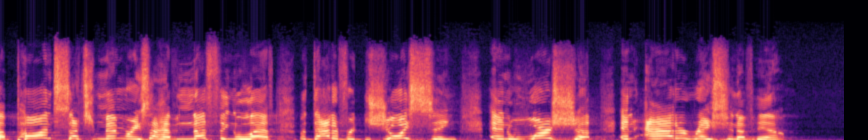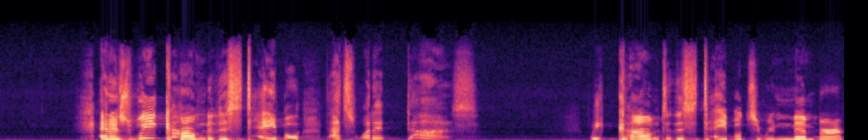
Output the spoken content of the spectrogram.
Upon such memories, I have nothing left but that of rejoicing and worship and adoration of him. And as we come to this table, that's what it does. We come to this table to remember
